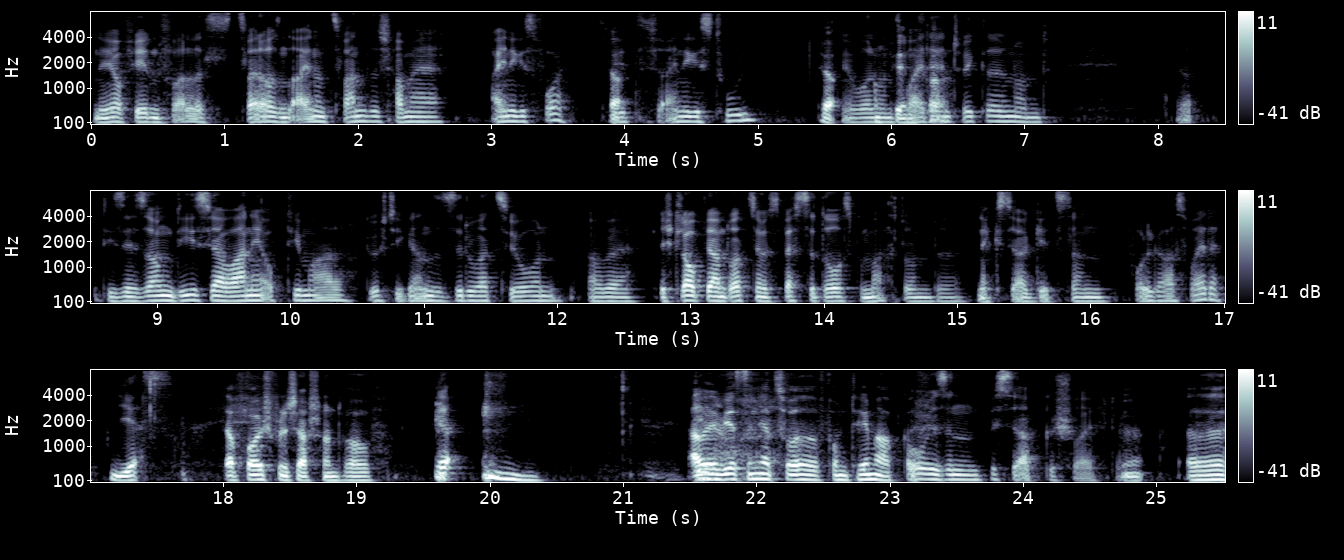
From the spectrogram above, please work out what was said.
Nee, auf jeden Fall. Das 2021 haben wir einiges vor. Es Ja. wird sich einiges tun. Ja, Wir wollen uns jeden Fall. weiterentwickeln und die Saison dieses Jahr war nicht optimal durch die ganze Situation. Aber ich glaube, wir haben trotzdem das Beste draus gemacht und äh, nächstes Jahr geht es dann Vollgas weiter. Yes, da freue ich mich auch schon drauf. Ja. Aber Genau. wir sind jetzt vom Thema Oh, abgeschlossen. wir sind ein bisschen abgeschweift. Ja. Ja, äh,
